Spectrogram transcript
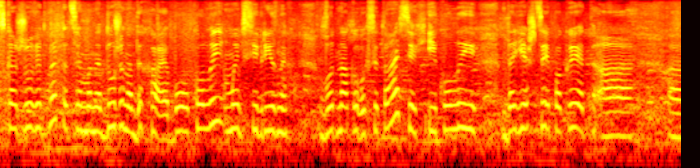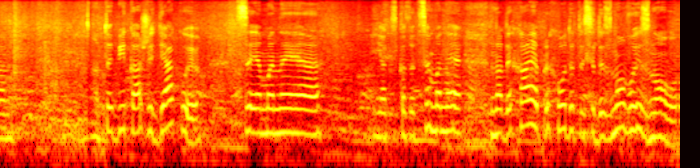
Скажу відверто, це мене дуже надихає. Бо коли ми всі в різних в однакових ситуаціях, і коли даєш цей пакет, а, а тобі кажуть дякую, це мене. Як сказати, це мене надихає приходити сюди знову і знову.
